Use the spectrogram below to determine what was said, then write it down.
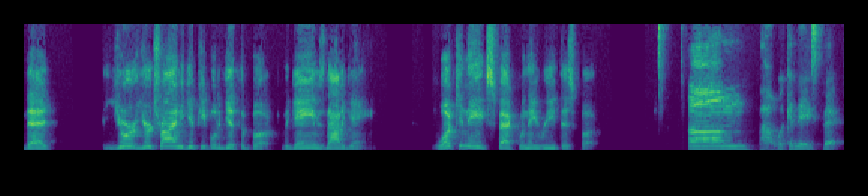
that you're you're trying to get people to get the book. The game is not a game. What can they expect when they read this book? Um, wow, what can they expect?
